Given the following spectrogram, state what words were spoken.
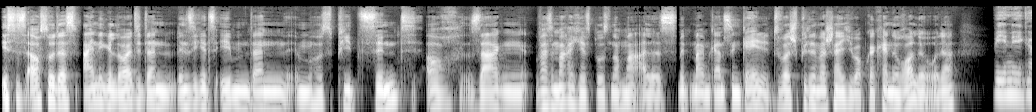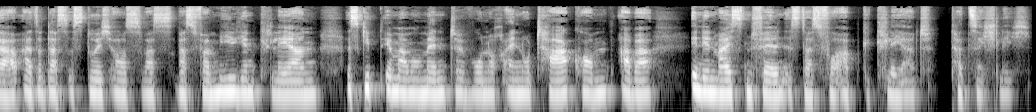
Ist es auch so, dass einige Leute dann, wenn sie jetzt eben dann im Hospiz sind, auch sagen, was mache ich jetzt bloß nochmal alles mit meinem ganzen Geld? Sowas spielt dann wahrscheinlich überhaupt gar keine Rolle, oder? Weniger. Also das ist durchaus was, was Familien klären. Es gibt immer Momente, wo noch ein Notar kommt, aber in den meisten Fällen ist das vorab geklärt, tatsächlich.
